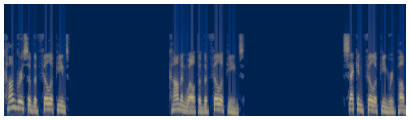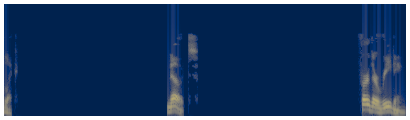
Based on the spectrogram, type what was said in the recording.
Congress of the Philippines Commonwealth of the Philippines Second Philippine Republic Notes Further reading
